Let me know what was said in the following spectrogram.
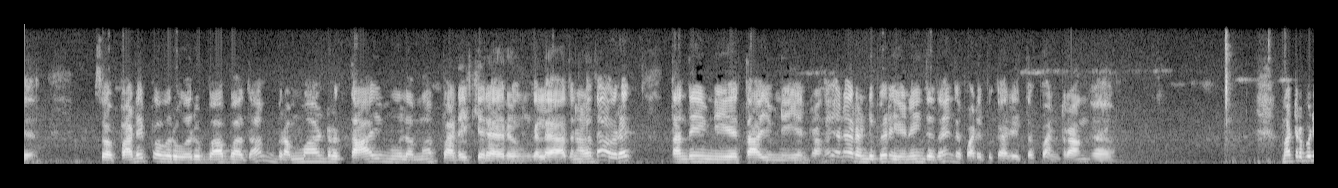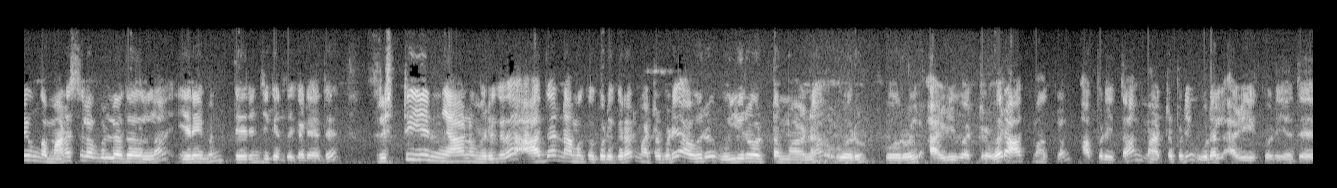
ஸோ படைப்பவர் ஒரு பாபா தான். பிரம்மான்ற தாய் மூலமா படைக்கிறாரு உங்களை. அதனாலதான் அவரை தந்தையும் நீயே தாயும் நீயேன்றாங்க. ஏன்னா ரெண்டு பேரும் இணைந்து தான் இந்த படைப்பு காரியத்தை பண்றாங்க. மற்றபடி உங்க மனசுல உள்ளதெல்லாம் இறைவன் தெரிஞ்சுக்கிறது கிடையாது. சிருஷ்டியின் ஞானம் இருக்குது. அதை நமக்கு கொடுக்கிறார். மற்றபடி அவர் உயிரோட்டமான ஒரு பொருள் அழிவற்றவர். ஆத்மாக்களும் அப்படித்தான் மற்றபடி உடல் அழியக்கூடியது.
